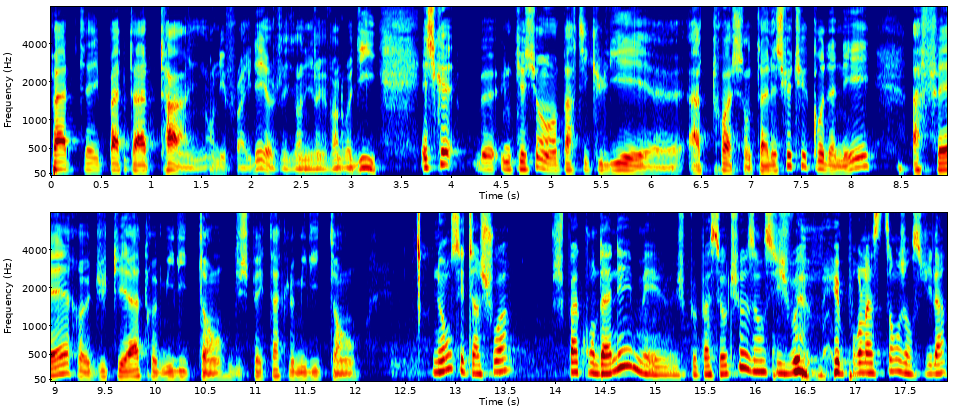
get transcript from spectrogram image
Friday, it's Pata Pata time. On est Friday, on est vendredi. Est-ce que, euh, une question en particulier euh, à toi, Chantal, est-ce que tu es condamné à faire euh, du théâtre militant, du spectacle militant? Non, c'est un choix. je suis pas condamnée, mais je peux passer à autre chose hein, si je veux. Mais pour l'instant, j'en suis là.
